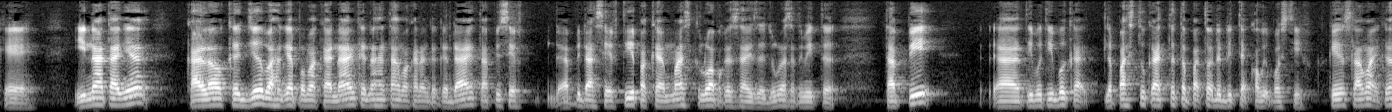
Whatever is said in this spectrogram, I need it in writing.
Okey. Ina tanya, kalau kerja bahagian pemakanan, kena hantar makanan ke kedai, tapi safe, tapi dah safety pakai mask, keluar pakai sanitizer, jumlah 1 meter. Tapi, uh, tiba-tiba kat, lepas tu kata tempat tu ada detect COVID positif. Okey, selamat ke?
